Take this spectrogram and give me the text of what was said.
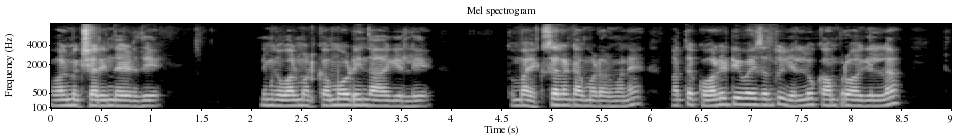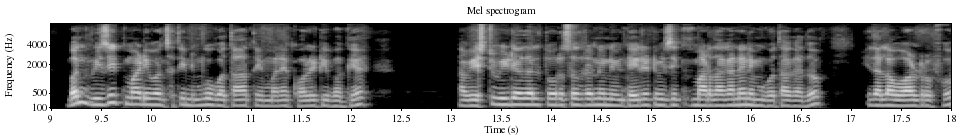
ವಾಲ್ ಮಿಕ್ಸರಿಂದ ಹಿಡ್ದು, ನಿಮಗೆ ವಾಲ್ಮಾರ್ಟ್ ಕಮೋಡಿಂದ ಆಗಿರಲಿ ತುಂಬ ಎಕ್ಸಲೆಂಟಾಗಿ ಮಾಡೋರು ಮನೆ. ಮತ್ತು ಕ್ವಾಲಿಟಿ ವೈಸ್ ಅಂತೂ ಎಲ್ಲೂ ಕಾಂಪ್ರೋ ಆಗಿಲ್ಲ. ಬಂದು ವಿಸಿಟ್ ಮಾಡಿ ಒಂದು ಸತಿ ನಿಮಗೂ ಗೊತ್ತಾಗುತ್ತೆ ಈ ಮನೆ ಕ್ವಾಲಿಟಿ ಬಗ್ಗೆ. ನಾವು ಎಷ್ಟು ವೀಡಿಯೋದಲ್ಲಿ ತೋರಿಸಿದ್ರೂ ನೀವು ಡೈರೆಕ್ಟ್ ವಿಸಿಟ್ ಮಾಡಿದಾಗನೇ ನಿಮ್ಗೆ ಗೊತ್ತಾಗೋದು. ಇದೆಲ್ಲ ವಾಲ್ ರೂಫು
